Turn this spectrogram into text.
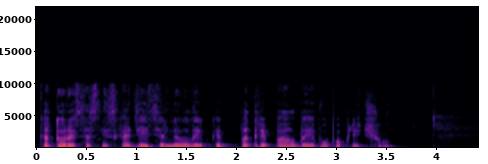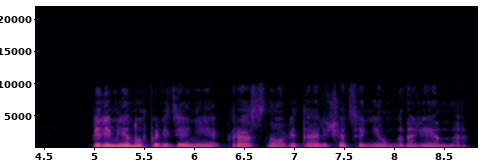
который со снисходительной улыбкой потрепал бы его по плечу. Перемену в поведении Красного Виталич оценил мгновенно –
